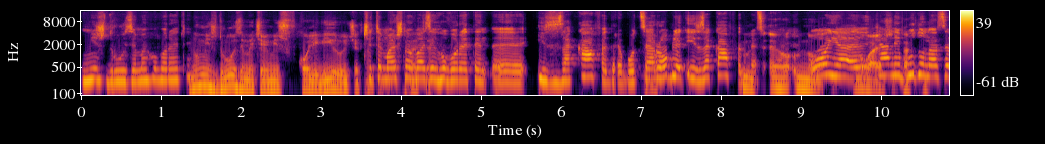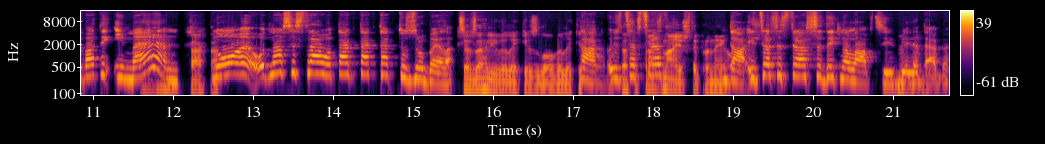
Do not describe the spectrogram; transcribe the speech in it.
між друзями говорити? Ну, між друзями чи між в колі віруючих. Чи ти маєш на увазі говорити е, із-за кафедри, бо це Ну, роблять із-за кафедри. Це, ну, Ой, я, буває, я не так, буду так. називати імен. так, так. Ну, одна сестра отак, так, так то зробила. Це взагалі велике зло, велике Так, зло. Ця це- сестра це- знає, що ти про неї Да, і ця сестра сидить на лавці біля Мгм. тебе.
